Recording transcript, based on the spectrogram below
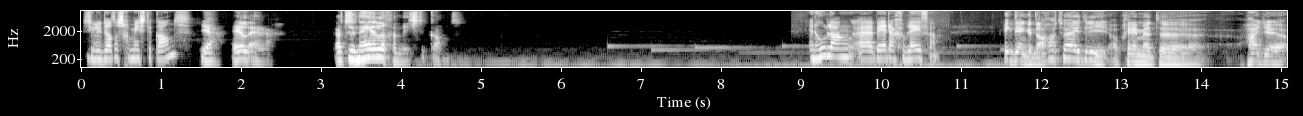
Zien jullie dat als gemiste kans? Ja, heel erg. Dat is een hele gemiste kans. En hoe lang uh, ben je daar gebleven? Ik denk een dag of twee, drie. Op een gegeven moment uh, had je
